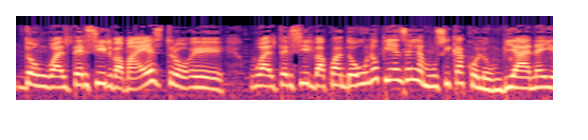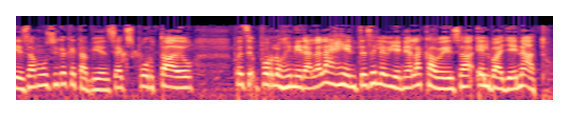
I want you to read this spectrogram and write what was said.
Don Walter Silva, maestro, eh, Walter Silva, cuando uno piensa en la música colombiana y esa música que también se ha exportado, pues por lo general a la gente se le viene a la cabeza el vallenato.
